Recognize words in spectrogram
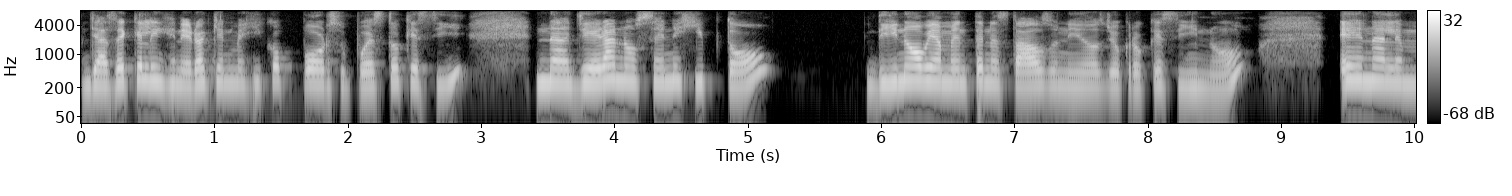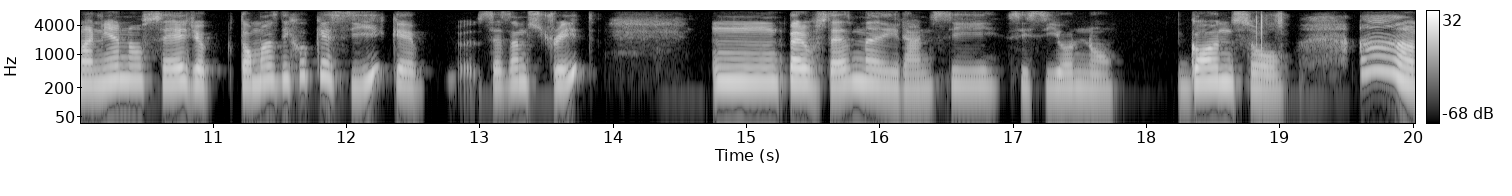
Ya sé que el ingeniero aquí en México, por supuesto que sí. Nayera, no sé en Egipto. Dino, obviamente en Estados Unidos, yo creo que sí, ¿no? En Alemania, no sé, yo Tomás dijo que sí, que Sesame Street. Mm, pero ustedes me dirán si si sí o no. Gonzo. Ah,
